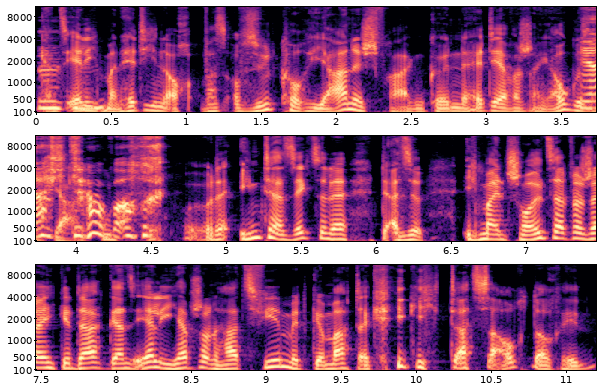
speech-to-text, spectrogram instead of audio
Ganz mhm. ehrlich, man hätte ihn auch was auf Südkoreanisch fragen können, da hätte er wahrscheinlich auch gesagt, ja. Ich ja, glaube auch. Oder intersektionell. Also, ich meine, Scholz hat wahrscheinlich gedacht, ganz ehrlich, ich habe schon Hartz IV mitgemacht, da kriege ich das auch noch hin.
